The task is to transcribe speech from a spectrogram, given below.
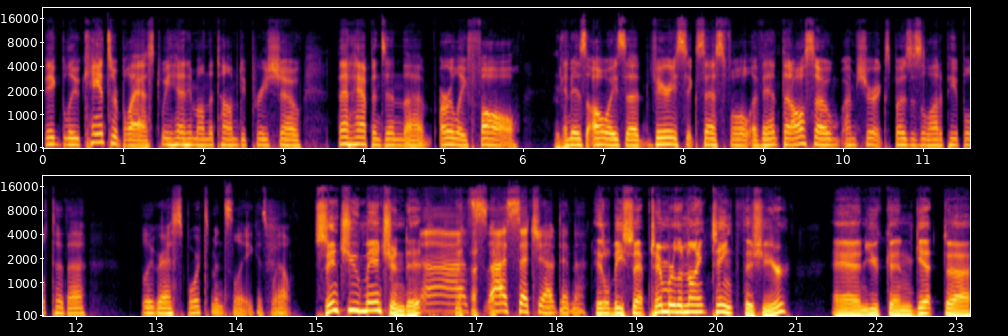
Big Blue Cancer Blast. We had him on the Tom Dupree show. That happens in the early fall and is always a very successful event that also, I'm sure, exposes a lot of people to the Bluegrass Sportsman's League as well. Since you mentioned it, s- I set you up, didn't I? It'll be September the 19th this year. And you can get uh,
